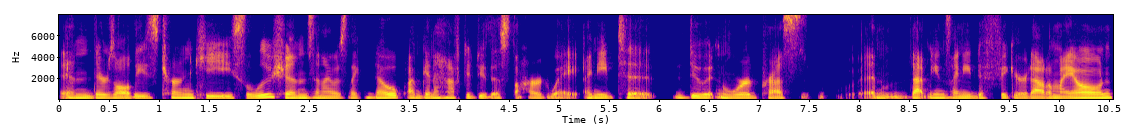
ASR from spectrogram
and there's all these turnkey solutions and i was like nope i'm going to have to do this the hard way i need to do it in wordpress and that means i need to figure it out on my own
